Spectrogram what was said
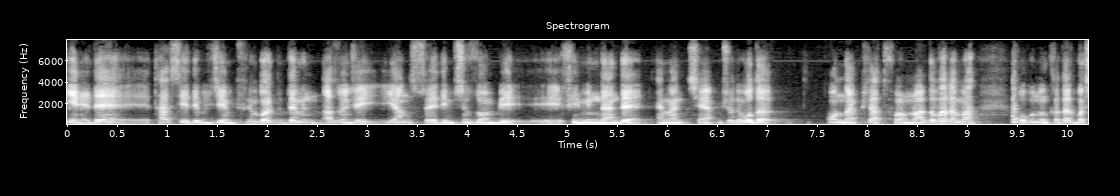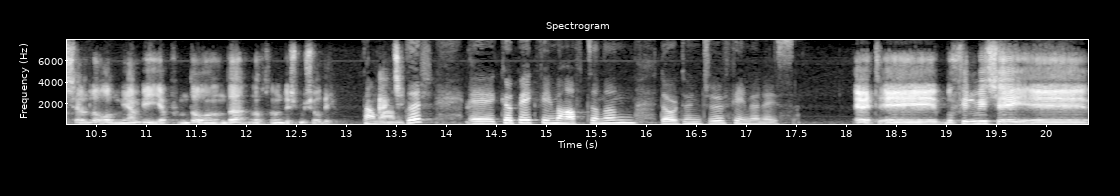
yine de tavsiye edebileceğim bir film. Bu arada demin az önce yanlış söylediğim için zombi e, filminden de hemen şey yapmış olayım. O da online platformlarda var ama o bunun kadar başarılı olmayan bir yapımda onun da notunu düşmüş olayım. Tamamdır. Ee, Köpek filmi haftanın dördüncü film önerisi. Evet, e, bu filmi şey e,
